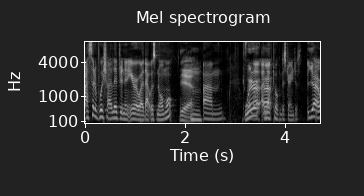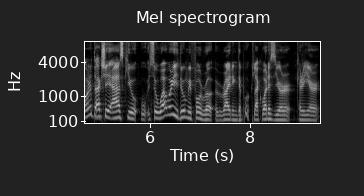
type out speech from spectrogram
I sort of wish I lived in an era where that was normal. Yeah. Mm. Um, 'cause Where, I, love, I uh, love talking to strangers. Yeah, I wanted to actually ask you. So, what were you doing before ro- writing the book? Like, what is your career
